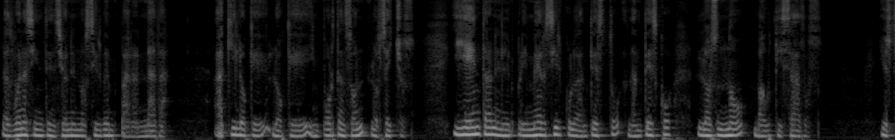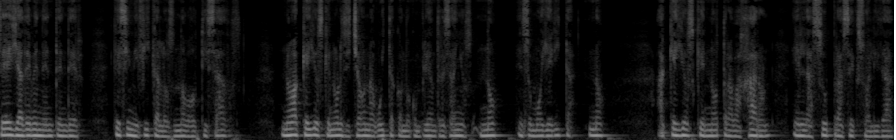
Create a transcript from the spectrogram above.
Las buenas intenciones no sirven para nada. Aquí lo que, lo que importan son los hechos. Y entran en el primer círculo dantesco, dantesco los no bautizados. Y ustedes ya deben de entender qué significa los no bautizados no aquellos que no les echaron agüita cuando cumplieron tres años, no, en su mollerita, no, aquellos que no trabajaron en la suprasexualidad,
